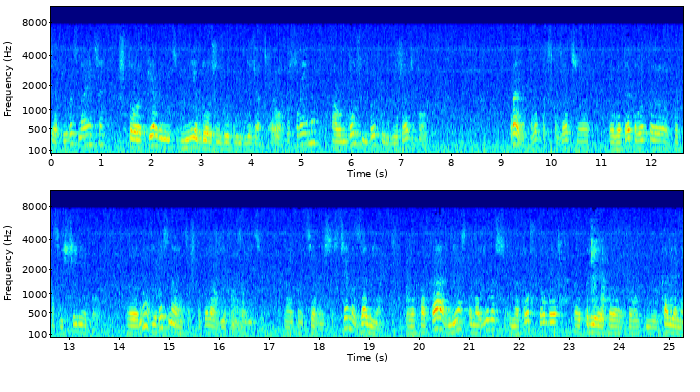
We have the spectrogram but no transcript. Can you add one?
церкви, вы знаете, что первенец не должен был принадлежать роду своему, а он должен был принадлежать Богу. Правильно, вот, так сказать, вот это вот посвящение Богу. Ну, и вы знаете, что была в Ветхом Завете целая система замен, э, пока не остановилась на то, чтобы э, при э, колено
